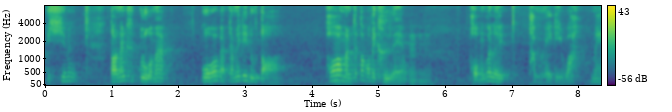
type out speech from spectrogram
ไอ้เชี่ยแม่งตอนนั้นคือกลัวมาก กลัวว่าแบบจะไม่ได้ดูต่อ เพราะว่ามันจะต้องเอาไปคืนแล้ว ผมก็เลยทำไงดีวะ แม่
